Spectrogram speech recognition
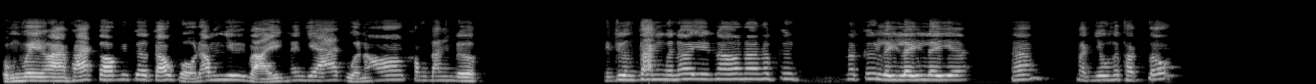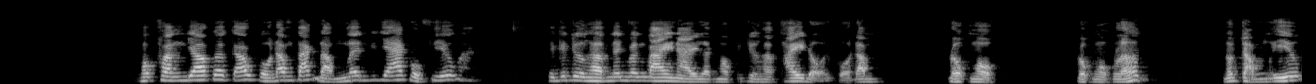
Cũng vì hòa phát có cái cơ cấu cổ đông như vậy nên giá của nó không tăng được thị trường tăng mà nó nó nó nó cứ nó cứ lì lì lì à, ha mặc dù nó thật tốt. Một phần do cơ cấu cổ đông tác động lên cái giá cổ phiếu mà. Thì cái trường hợp nên vân bay này là một cái trường hợp thay đổi cổ đông đột ngột đột ngột lớn. Nó trọng yếu.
